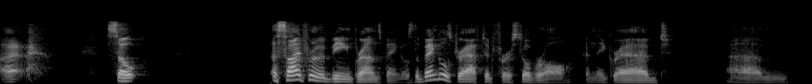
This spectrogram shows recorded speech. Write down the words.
I, so aside from it being Browns Bengals, the Bengals drafted first overall and they grabbed um,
